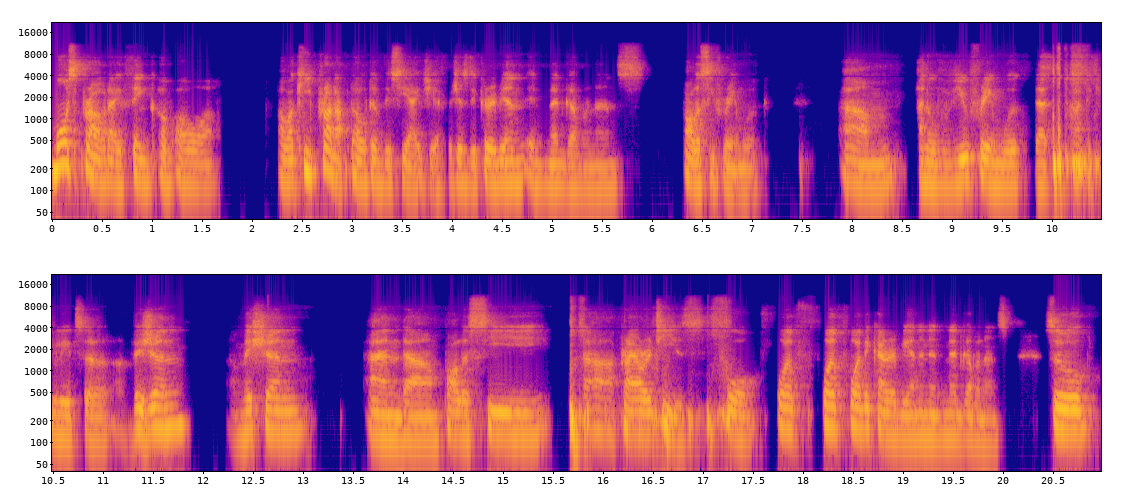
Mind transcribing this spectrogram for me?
most proud, I think, of our our key product out of the CIGF, which is the Caribbean Internet Governance Policy Framework, um, an overview framework that articulates a, a vision, a mission, and um, policy uh, priorities for, for, for, for the Caribbean and internet governance. So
